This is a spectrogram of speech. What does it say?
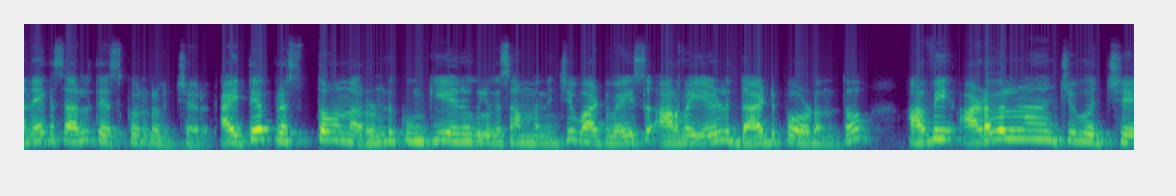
అనేక సార్లు తీసుకొని వచ్చారు. అయితే ప్రస్తుతం ఉన్న రెండు కుంకి ఏనుగులకు సంబంధించి వాటి వయసు అరవై ఏళ్ళు దాటిపోవడంతో అవి అడవుల నుంచి వచ్చే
